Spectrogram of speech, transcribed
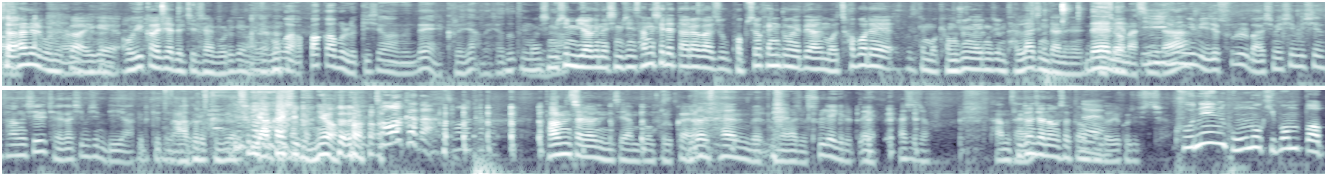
사안을 보니까 이게 어디까지 해야 될지 잘 아니, 모르겠네요. 뭔가 압박감을 느끼시는데 그러지 않으셔도 됩니다. 뭐 심신 미약이나 심신 상실에 따라 가지고 법적 행동에 대한 뭐 처벌의 이렇게 뭐 경중이나 이런 게 좀 달라진다는 네, 거죠? 네, 이 맞습니다. 형님이 이제 술을 마시면 심신 상실, 제가 심신 미약 이렇게 되는 아 거죠. 그렇군요. 술이 약하시군요. 정확하다. 정확하다. 다음 사연 이제 한번 볼까요? 이런 사연을 통해가지고 술 얘기를 네 하시죠. 다음 사연. 김전자 아나운서 또 네. 한번 더 읽어주시죠. 군인 복무 기본법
